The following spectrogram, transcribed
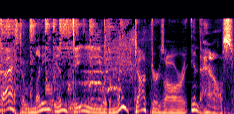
back to Money MD, where the money doctors are in the house.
